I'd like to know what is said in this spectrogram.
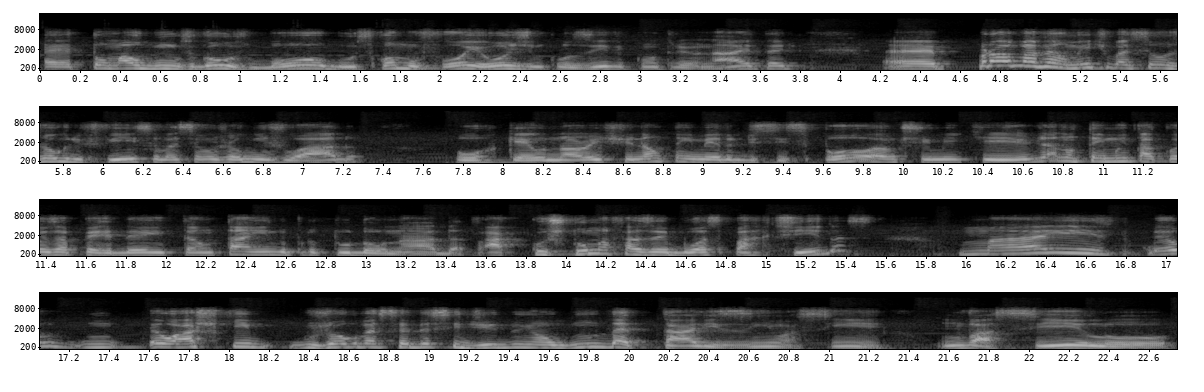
é, tomar alguns gols bobos, como foi hoje, inclusive, contra o United. É, provavelmente vai ser um jogo difícil, vai ser um jogo enjoado, porque o Norwich não tem medo de se expor, é um time que já não tem muita coisa a perder, então tá indo pro tudo ou nada. Costuma fazer boas partidas, mas eu, eu acho que o jogo vai ser decidido em algum detalhezinho assim, um vacilo,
